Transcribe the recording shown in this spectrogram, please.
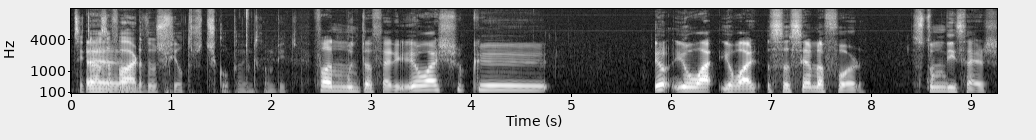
Sim, estavas a Eh, falar dos filtros, desculpa, interrompi-te. Falando muito a sério, eu acho que. Eu, eu, eu acho. Se a cena for. Se tu me disseres,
